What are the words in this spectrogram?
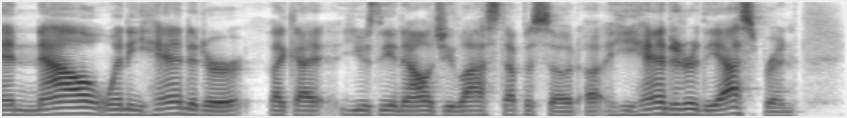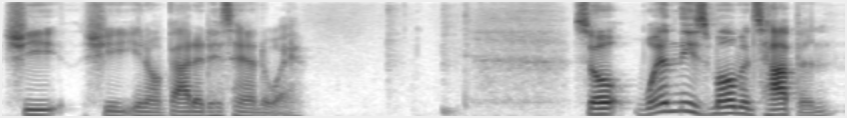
And now, when he handed her, like I used the analogy last episode, uh, he handed her the aspirin. She, she, you know, batted his hand away. So when these moments happen,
